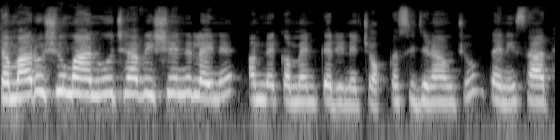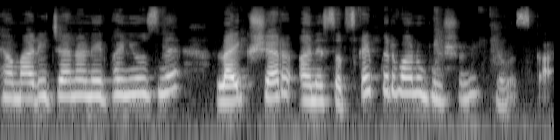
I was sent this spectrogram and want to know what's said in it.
તમારું શું માનવું છે આ વિષયને લઈને? અમને કમેન્ટ કરીને ચોક્કસથી જણાવજો. તેની સાથે અમારી ચેનલ નિર્ભય ન્યૂઝને લાઇક શેર અને સબસ્ક્રાઇબ કરવાનું ભૂલશો નહીં. નમસ્કાર.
